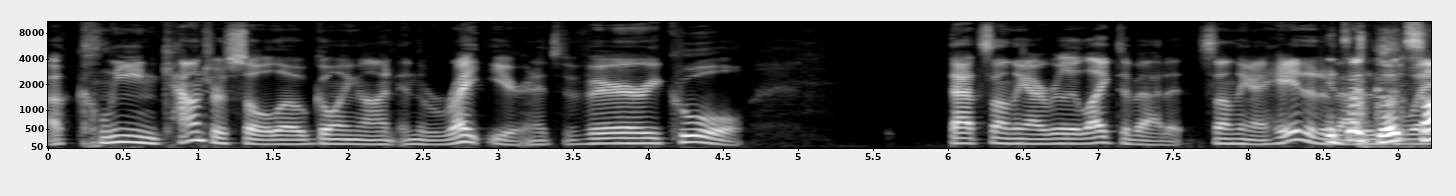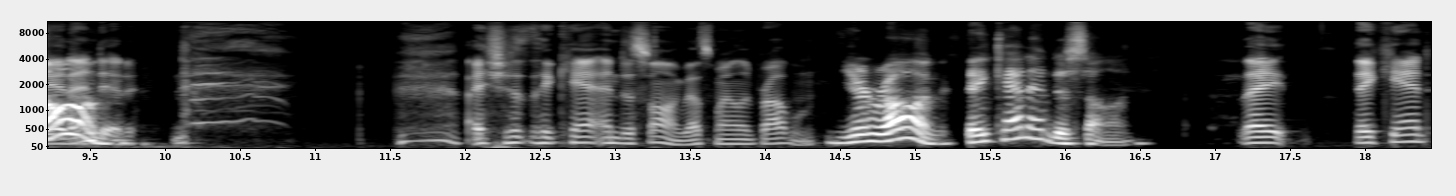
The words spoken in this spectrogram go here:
a clean counter solo going on in the right ear, and it's very cool. That's something I really liked about it. Something I hated about it. It's a it is good the way song. it ended. I just they can't end a song. That's my only problem. You're wrong. They can end a song. they they can't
